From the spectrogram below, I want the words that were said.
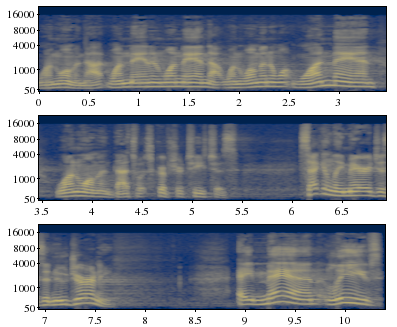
one woman, not one man and one man, not one woman and one, one man, one woman. That's what Scripture teaches. Secondly, marriage is a new journey a man leaves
